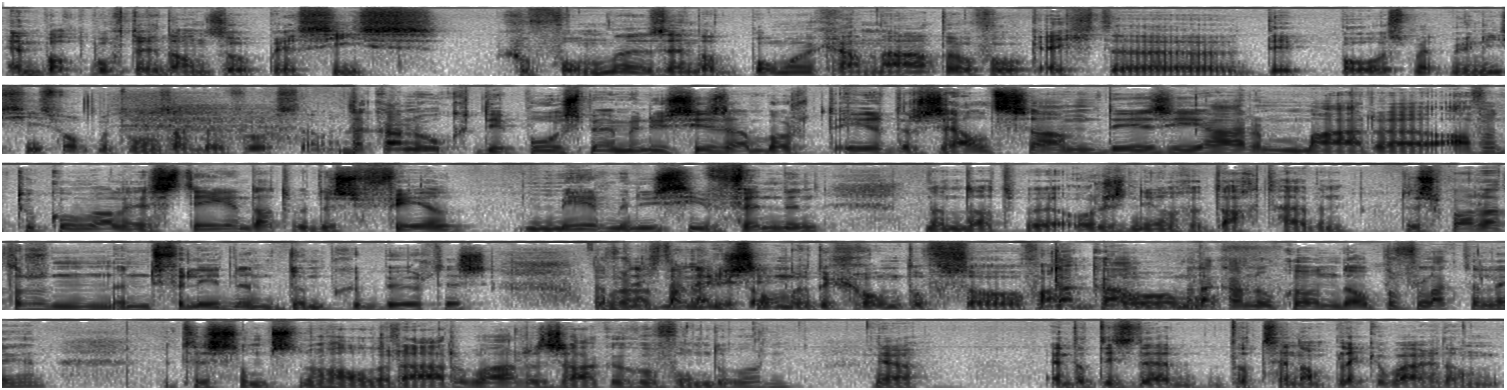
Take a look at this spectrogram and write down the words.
en wat wordt er dan zo precies gevonden? Zijn dat bommen, granaten of ook echt uh, depots met munities? Wat moeten we ons daarbij voorstellen? Dat kan ook. Depots met munities, dat wordt eerder zeldzaam deze jaren. Maar uh, af en toe komen we wel eens tegen dat we dus veel meer munitie vinden dan dat we origineel gedacht hebben. Dus waar dat er in het verleden een dump gebeurd is. Dat ligt dan munitie... onder de grond of zo? Van dat kan, boom, maar dat kan ook aan de oppervlakte liggen. Het is soms nogal raar waar zaken gevonden worden. Ja. En dat, is de, dat zijn dan plekken waar dan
